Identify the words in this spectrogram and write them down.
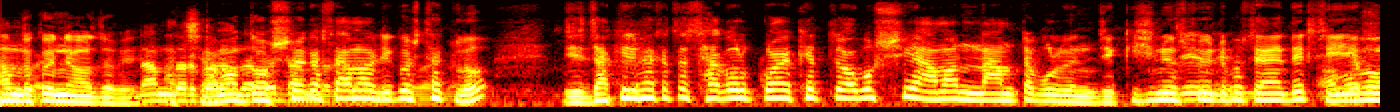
দাম দর করে নেওয়া যাবে। আচ্ছা, আমার দর্শকের কাছে আমার রিকোয়েস্ট থাকল যে জাকির ভাইয়ের কাছে ছাগল ক্রয়ের ক্ষেত্রে অবশ্যই আমার নামটা বলবেন যে কৃষি নিউজ টোয়েন্টি। চ্যানেল দেখছি এবং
